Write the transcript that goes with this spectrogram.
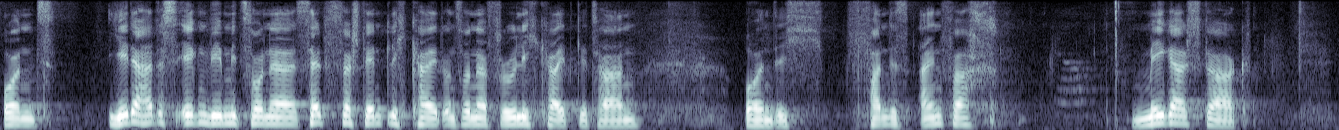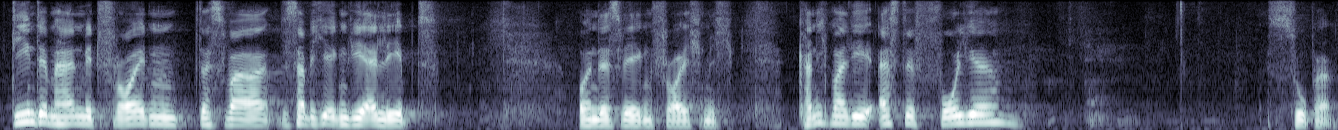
Und jeder hat es irgendwie mit so einer Selbstverständlichkeit und so einer Fröhlichkeit getan. Und ich fand es einfach mega stark. Dient dem Herrn mit Freuden, das, das habe ich irgendwie erlebt. Und deswegen freue ich mich. Kann ich mal die erste Folie? Super.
